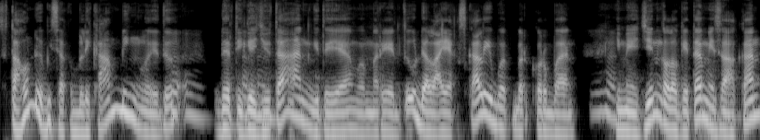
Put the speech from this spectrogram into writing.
setahun udah bisa kebeli kambing loh itu. Mm-mm. Udah 3 Mm-mm. jutaan gitu ya, Mbak Maria. Itu udah layak sekali buat berkorban. Mhm. Imagine kalau kita misalkan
